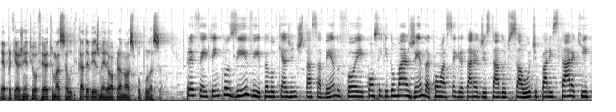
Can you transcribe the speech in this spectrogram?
é para que a gente oferte uma saúde cada vez melhor para a nossa população. Prefeito, inclusive, pelo que a gente está sabendo, foi conseguida uma agenda com a secretária de Estado de Saúde para estar aqui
